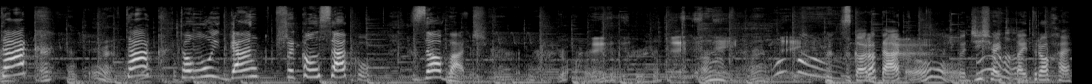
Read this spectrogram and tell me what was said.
Tak! Tak, to mój gang przekąsaków. Zobacz. Skoro tak, to dzisiaj tutaj trochę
